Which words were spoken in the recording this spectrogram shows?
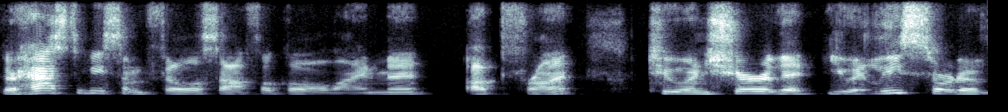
there has to be some philosophical alignment up front to ensure that you at least sort of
